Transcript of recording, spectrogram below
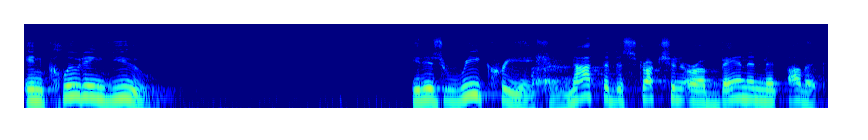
including you. It is recreation, not the destruction or abandonment of it.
